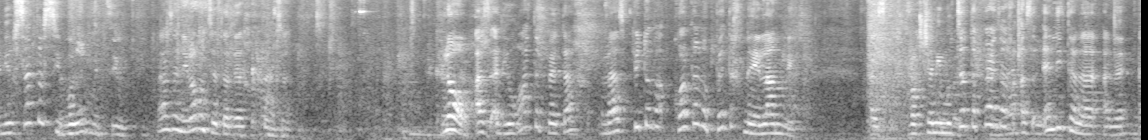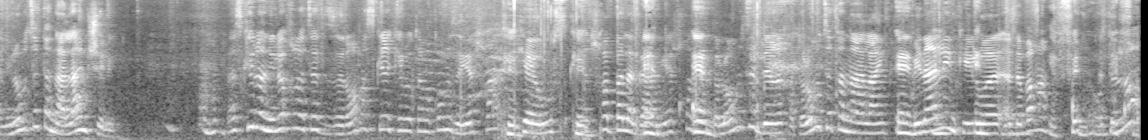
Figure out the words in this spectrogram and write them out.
אני עושה את הסיבוב, ואז אני לא מוצאת את הדרך החוצה. לא, אז אני רואה את הפתח, ואז פתאום, כל פעם הפתח נעלם לי. אז כבר כשאני מוצאת את הפתח, אז אין לי את הנעליים, אני לא מוצאת את הנעליים שלי. אז כאילו, אני לא יכולה לצאת, זה נורא מזכיר כאילו את המקום הזה, יש לך כן, כאוס, כן. יש לך בלאגן, יש לך. אתה לא מוצא דרך, אתה לא מוצא את הנעליים, אין, כאילו. הדבר, ה- יפה מאוד, אתה לא, יפה.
